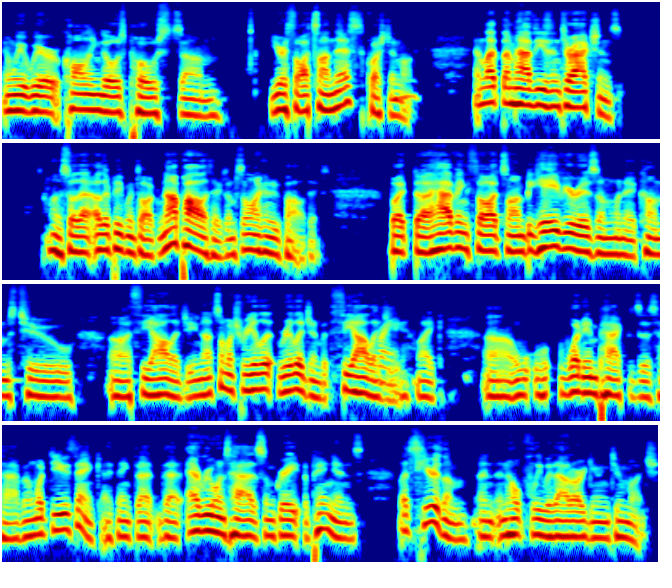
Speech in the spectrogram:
and we we're calling those posts um your thoughts on this? Question mark. And let them have these interactions uh, so that other people can talk. Not politics. I'm still not going to do politics. But uh, having thoughts on behaviorism when it comes to uh, theology. Not so much real- religion but theology. Like uh, w- what impact does this have? And what do you think? I think that that everyone's has some great opinions. Let's hear them and, and hopefully without arguing too much.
